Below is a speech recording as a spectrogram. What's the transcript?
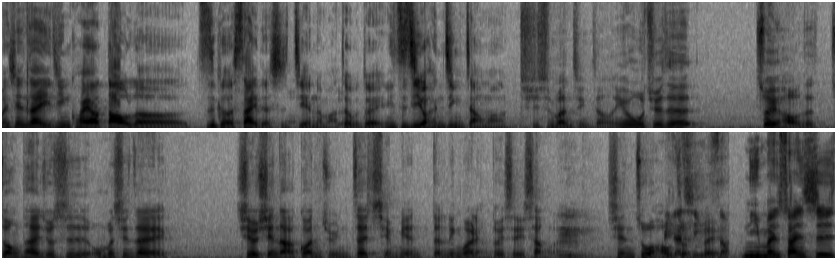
们现在已经快要到了资格赛的时间了嘛，对不对？你自己有很紧张吗？其实蛮紧张的，因为我觉得最好的状态就是我们现在就先拿冠军，在前面等另外两队谁上来，嗯先做好准备。你们算是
